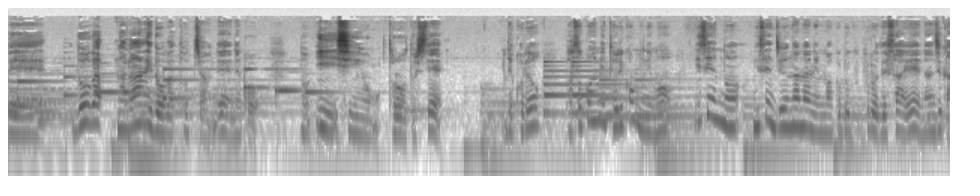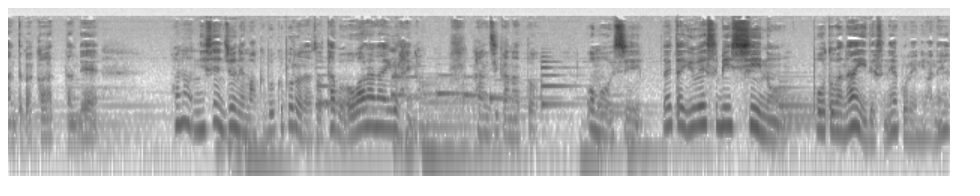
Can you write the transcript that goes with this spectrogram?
で動画長い動画撮っちゃうんで猫のいいシーンを撮ろうとしてでこれをパソコンに取り込むにも以前の2017年 MacBookPro でさえ何時間とかかかったんでこの2010年 MacBookPro だと多分終わらないぐらいの感じかなと思うしだいたい USB-C のポートがないですねこれにはね。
